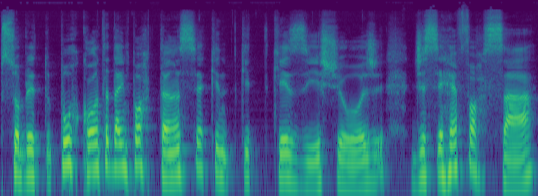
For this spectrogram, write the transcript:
sobretudo por conta da importância que, que, que, existe hoje de se reforçar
